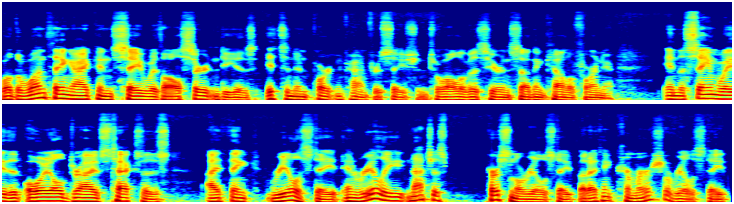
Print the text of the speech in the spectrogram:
Well, the one thing I can say with all certainty is it's an important conversation to all of us here in Southern California. In the same way that oil drives Texas, I think real estate and really not just personal real estate, but I think commercial real estate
